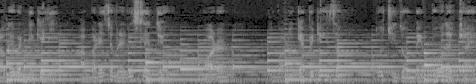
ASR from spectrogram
आगे बढ़ने के लिए आप बड़े से बड़े रिस्क लेते हो। मॉडर्न मॉडर्न कैपिटलिज्म दो चीज़ों में बहुत अच्छा है।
